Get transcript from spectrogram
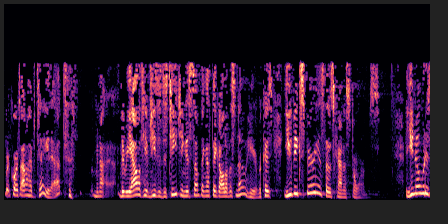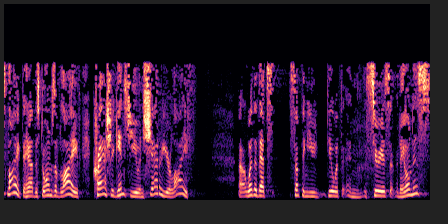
But of course, I don't have to tell you that. I mean, I, the reality of Jesus' teaching is something I think all of us know here because you've experienced those kind of storms. You know what it's like to have the storms of life crash against you and shatter your life. Uh, whether that's something you deal with in the serious of an illness,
